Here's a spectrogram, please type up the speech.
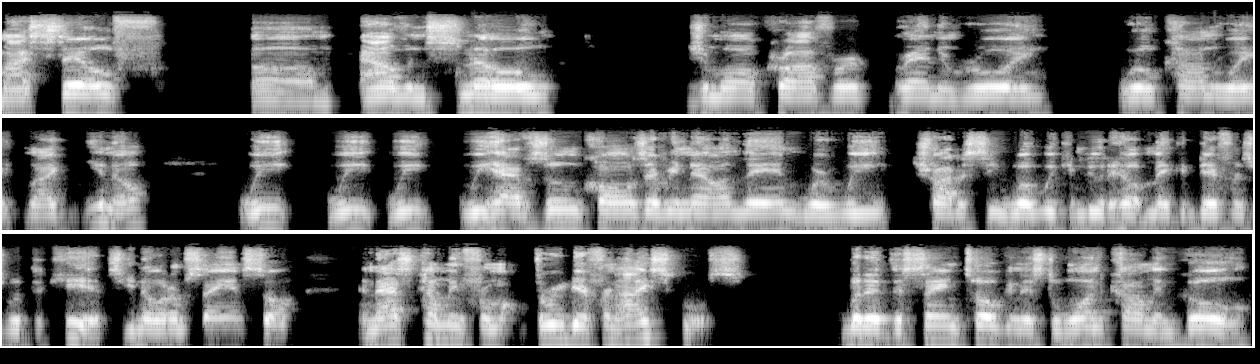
myself, um, Alvin Snow, Jamal Crawford, Brandon Roy, Will Conroy. Like you know, we we we we have Zoom calls every now and then where we try to see what we can do to help make a difference with the kids. You know what I'm saying? So, and that's coming from three different high schools. But at the same token, it's the one common goal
